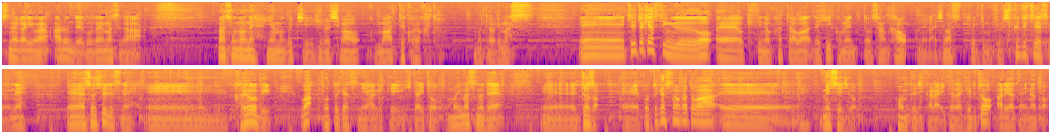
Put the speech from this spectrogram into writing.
つながりはあるんでございますが、まあ、そのね山口広島を回ってこようかと思っております、えーツイートキャスティングを、えーお聞きの方はぜひコメント参加をお願いします。といっても今日祝日ですよね、えーそしてですね、えー火曜日はポッドキャストに上げていきたいと思いますので、えーどうぞ、えーポッドキャストの方は、えーメッセージをホームページからいただけるとありがたいなと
